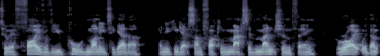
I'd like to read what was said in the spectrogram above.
to if five of you pulled money together and you can get some fucking massive mansion thing right with an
